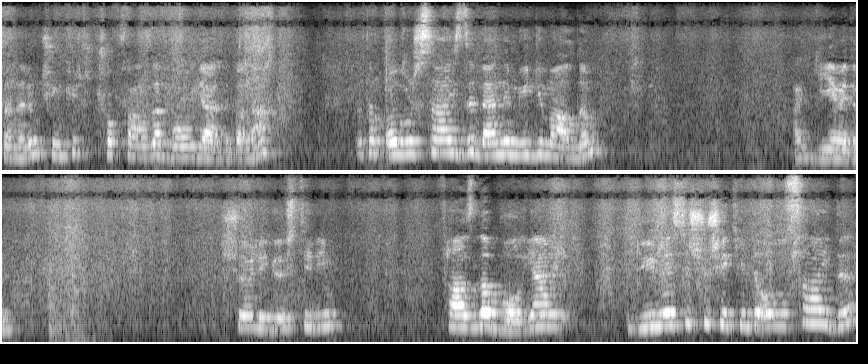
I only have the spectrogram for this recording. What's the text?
sanırım. Çünkü çok fazla bol geldi bana. Zaten oversize'dı. Ben de medium aldım. Ay giyemedim. Şöyle göstereyim. Fazla bol. Yani düğmesi şu şekilde olsaydı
